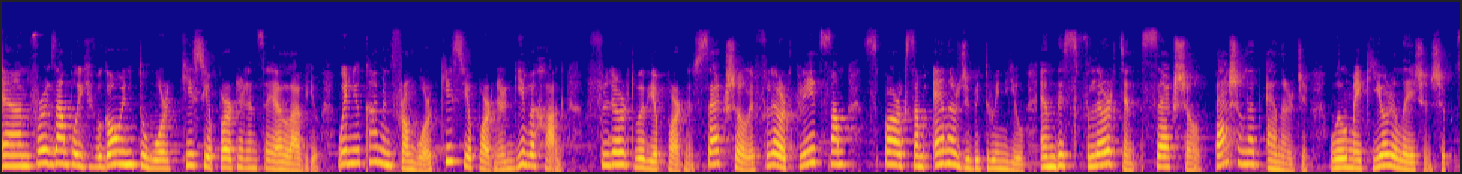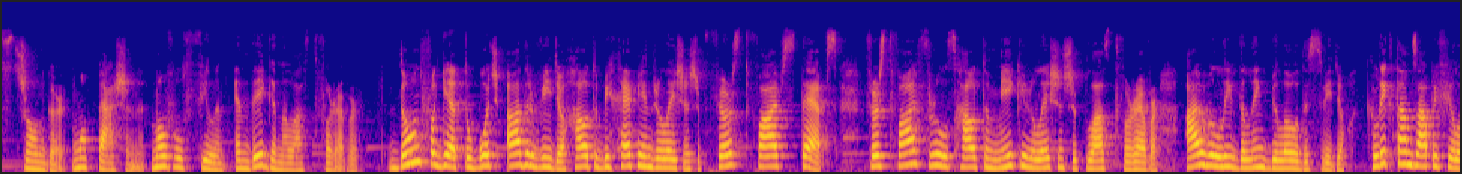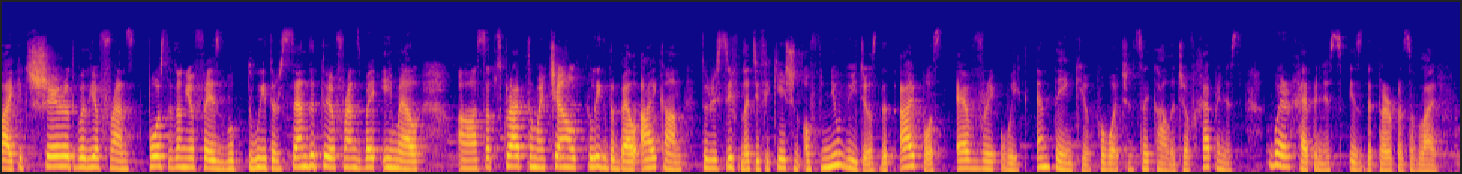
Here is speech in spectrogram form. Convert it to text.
And for example, if you're going to work, kiss your partner and say, I love you. When you come in from work, kiss your partner, give a hug, flirt with your partner, sexually flirt, create some spark, some energy between you. And this flirting, sexual, passionate energy will make your relationship stronger, more passionate, more fulfilling, and they're gonna last forever. Don't forget to watch other video how to be happy in relationship. First 5 steps. First 5 rules how to make your relationship last forever. I will leave the link below this video. Click thumbs up if you like it, share it with your friends, post it on your Facebook, Twitter, send it to your friends by email. Uh, subscribe to my channel, click the bell icon to receive notification of new videos that I post every week. And thank you for watching Psychology of Happiness, where happiness is the purpose of life.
